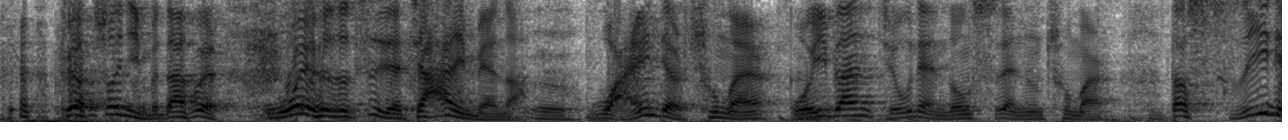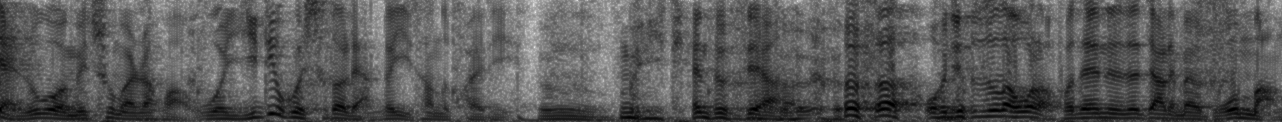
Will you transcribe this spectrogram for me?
不要说你们单位，我有时候自己在家里面呢，晚一点出门，我一般九点钟、十点钟出门，到十一点如果我没出门的话，我一定会收到两个以上的快递。嗯，每天都这样，我就知道我老婆天天在家里面有多忙。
